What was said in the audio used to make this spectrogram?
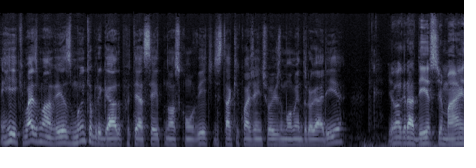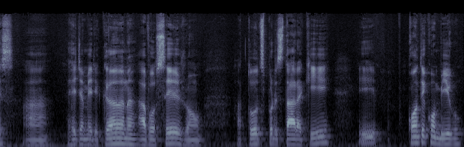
Henrique, mais uma vez, muito obrigado por ter aceito o nosso convite de estar aqui com a gente hoje no Momento Drogaria. Eu agradeço demais a Rede Americana, a você, João, a todos por estar aqui e contem comigo.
